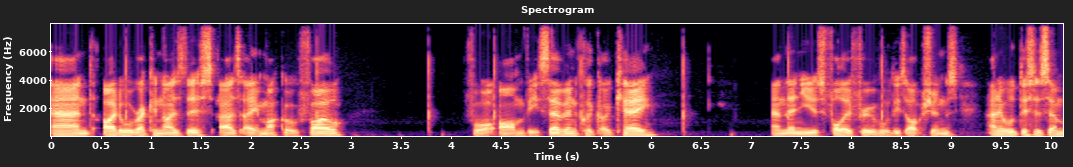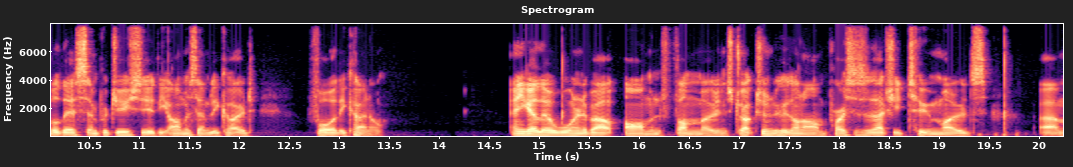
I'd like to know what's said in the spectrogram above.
and IDA will recognize this as a Mach-O file for ARM v7. Click OK and then you just follow through with all these options and it will disassemble this and produce you the ARM assembly code for the kernel. And you get a little warning about ARM and Thumb mode instructions because on ARM processors actually two modes um,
